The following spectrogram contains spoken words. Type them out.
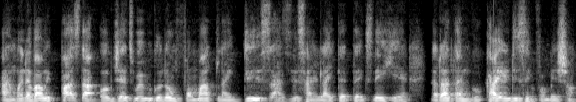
And whenever we pass that object where we go down format like this as this highlighted text they here, at that time go carry this information,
